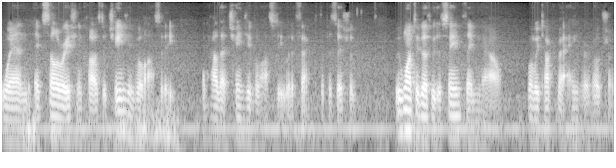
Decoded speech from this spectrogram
when acceleration caused a changing velocity and how that changing velocity would affect the position. We want to go through the same thing now when we talk about angular motion.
